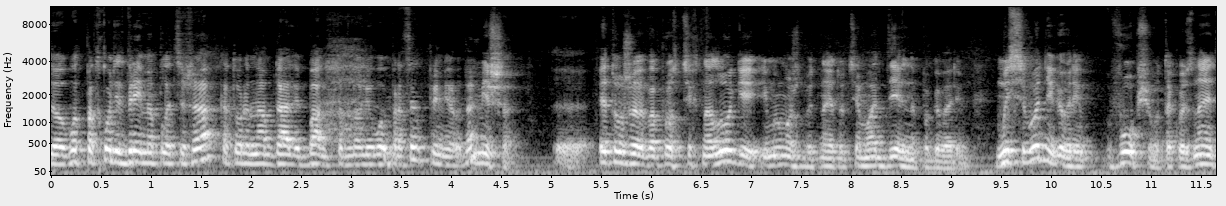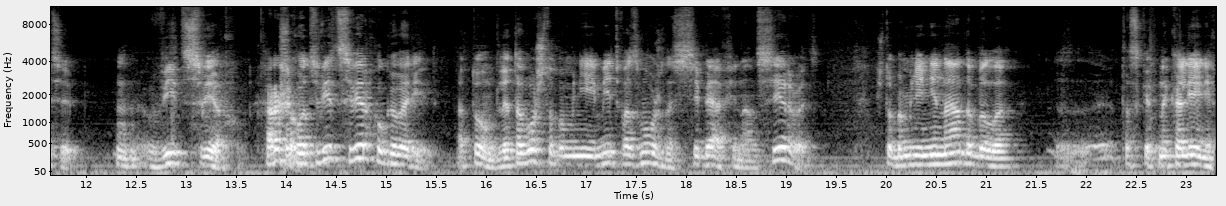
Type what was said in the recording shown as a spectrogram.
э, вот подходит время платежа, который нам дали банк, там нулевой процент, к примеру, да? Миша, э, это уже вопрос технологии, и мы, может быть, на эту тему отдельно поговорим. Мы сегодня говорим, в общем, вот такой, знаете, вид сверху. Хорошо. Так вот, вид сверху говорит о том, для того, чтобы мне иметь возможность себя финансировать, чтобы мне не надо было, э, так сказать, на коленях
